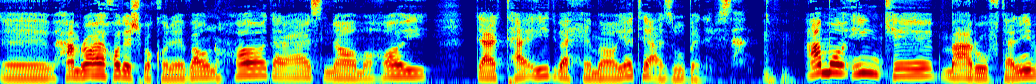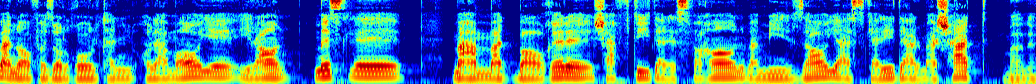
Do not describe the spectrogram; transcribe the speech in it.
اه، همراه خودش بکنه و اونها در اصل نامههایی در تایید و حمایت از او بنویسند. اما این که معروفترین و نافذ القول ترین علمای ایران مثل محمد باقر شفتی در اصفهان و میرزای اسکری در مشهد. بله.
